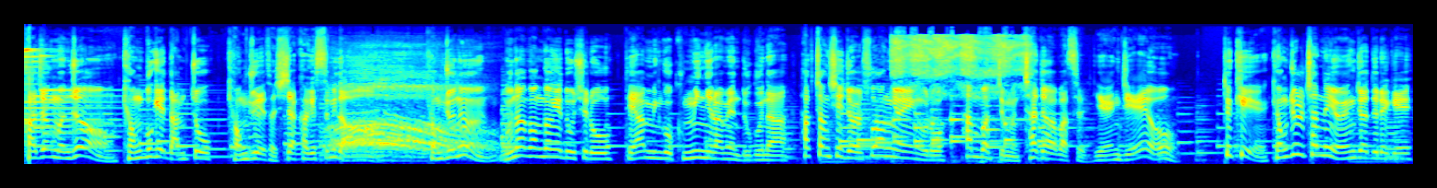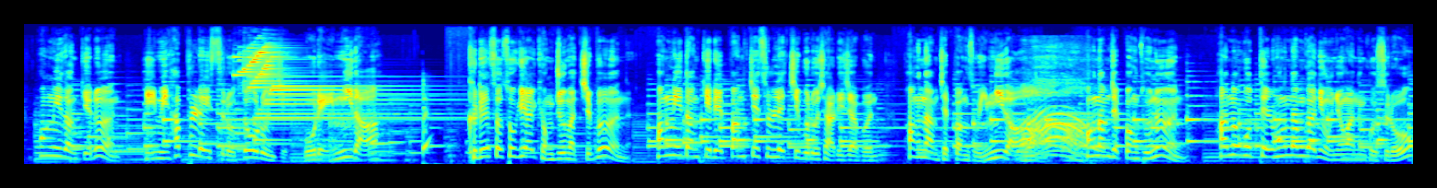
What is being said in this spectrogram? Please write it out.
가장 먼저 경북의 남쪽 경주에서 시작하겠습니다. 경주는 문화관광의 도시로 대한민국 국민이라면 누구나 학창시절 수학여행으로 한 번쯤은 찾아와 봤을 여행지예요. 특히 경주를 찾는 여행자들에게 황리단길은 이미 핫플레이스로 떠오른 지 오래입니다. 그래서 소개할 경주 맛집은 황리단길의 빵집 술래집으로 자리 잡은 황남 제빵소입니다. 황남 제빵소는 한옥호텔 황남관이 운영하는 곳으로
